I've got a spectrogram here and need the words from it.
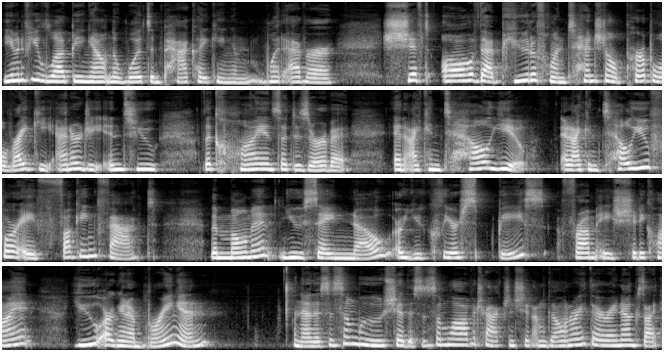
Even if you love being out in the woods and pack hiking and whatever, shift all of that beautiful, intentional purple Reiki energy into the clients that deserve it. And I can tell you, and I can tell you for a fucking fact the moment you say no or you clear space from a shitty client, you are going to bring in now this is some woo shit. This is some law of attraction shit. I'm going right there right now because I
